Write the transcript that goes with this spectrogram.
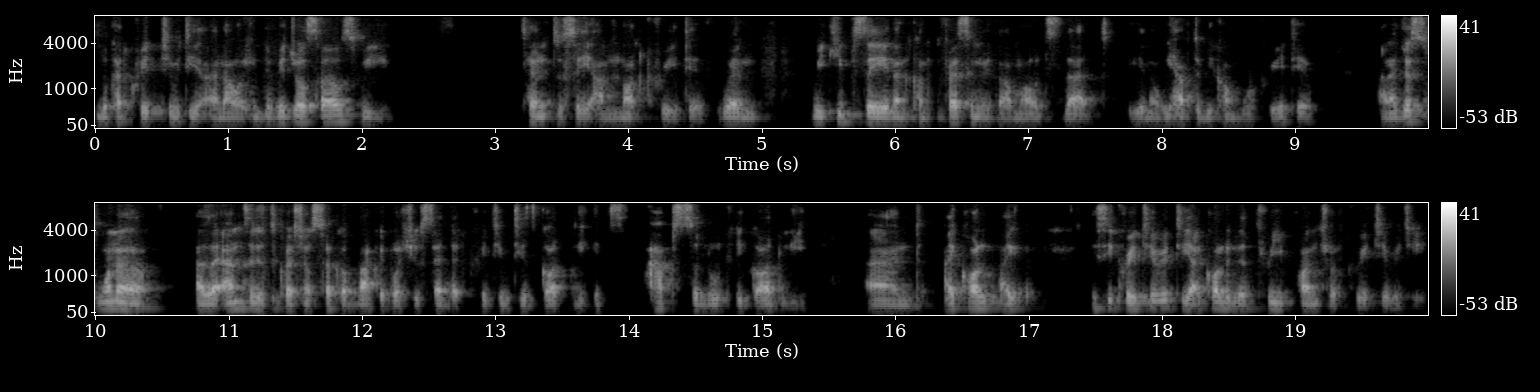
look at creativity and our individual selves, we tend to say, "I'm not creative." When we keep saying and confessing with our mouths that you know we have to become more creative. And I just want to, as I answer this question, circle back with what you said that creativity is godly. It's absolutely godly, and I call I you see, creativity, I call it the three punch of creativity.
